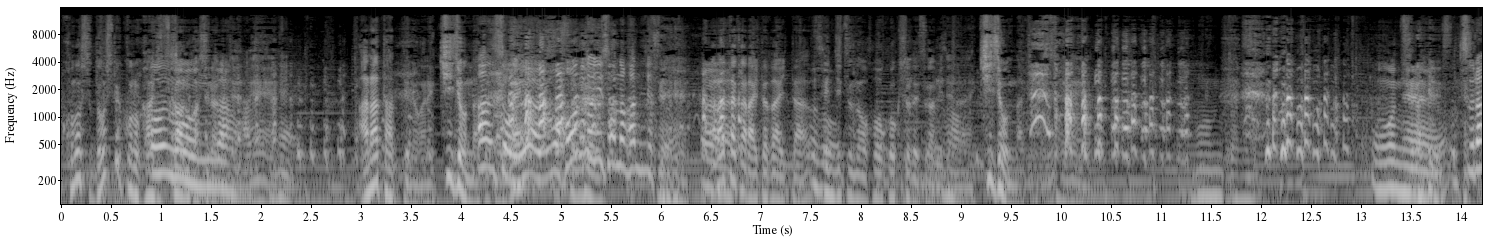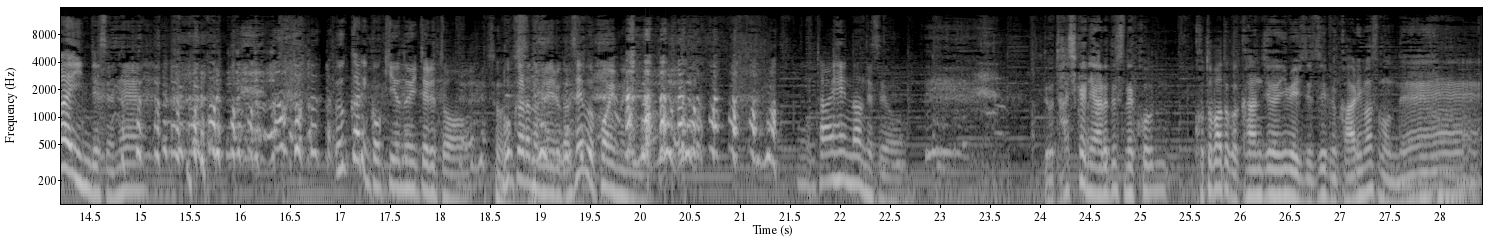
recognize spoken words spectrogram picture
この人どうしてこの漢字使うのかしらみたいなね。ねあなたっていうのがね記事になっちゃってねやもう本当にそんな感じですよ、ねうんあなたからいただいた先日の報告書ですがみたいなねそう記事になっちゃってね。本当に。もうね辛いんですよね。うっかりこう気を抜いてると僕からのメールが全部ポエムに。大変なんですよでも確かにあれですねこん言葉とか漢字のイメージで随分変わりますもんね、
